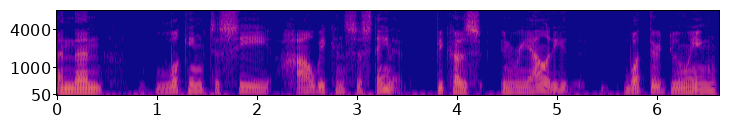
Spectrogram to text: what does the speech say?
and then looking to see how we can sustain it. Because in reality, what they're doing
